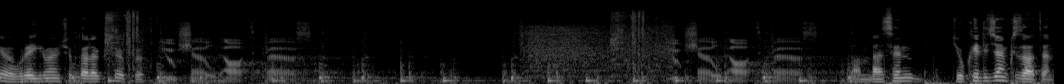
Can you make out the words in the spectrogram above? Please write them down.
Yok buraya girmemin çok da alakası yoktu. You shall not pass. You shall not pass. Lan ben seni yok edeceğim ki zaten.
